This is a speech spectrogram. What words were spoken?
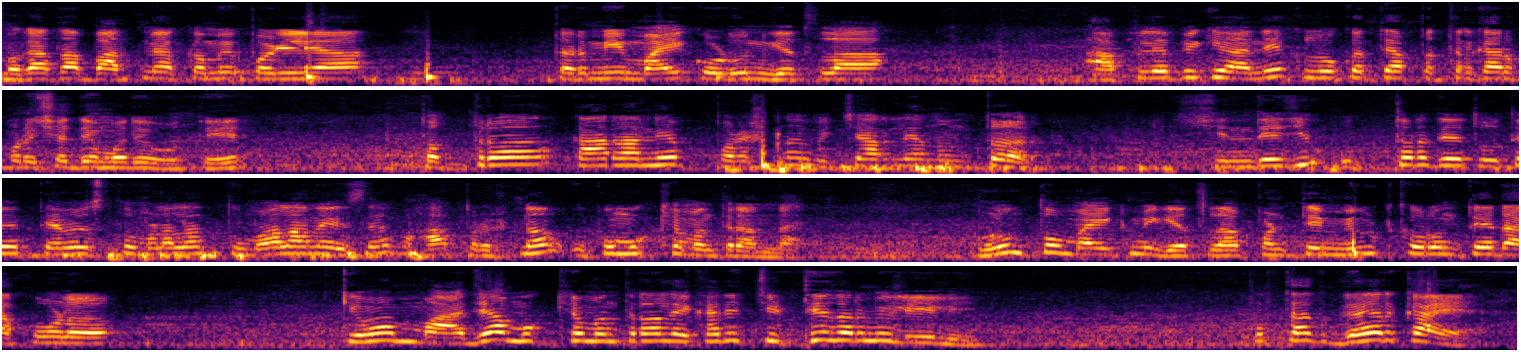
मग आता बातम्या कमी पडल्या तर मी माईक ओढून घेतला. आपल्यापैकी अनेक लोक त्या पत्रकार परिषदेमध्ये होते. पत्रकाराने प्रश्न विचारल्यानंतर शिंदेजी उत्तर देत होते. त्यावेळेस तो म्हणाला तुम्हाला नाही साहेब हा प्रश्न उपमुख्यमंत्र्यांना आहे. म्हणून तो माईक मी घेतला पण ते म्यूट करून ते दाखवणं किंवा माझ्या मुख्यमंत्र्याला एखादी चिठ्ठी जर मी लिहिली तर त्यात गैर काय आहे?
